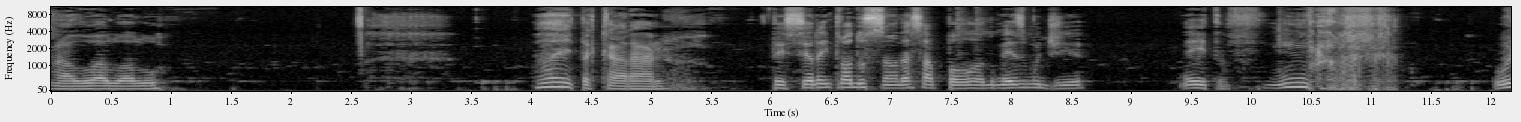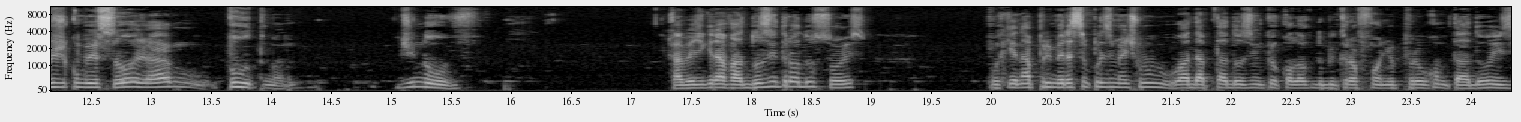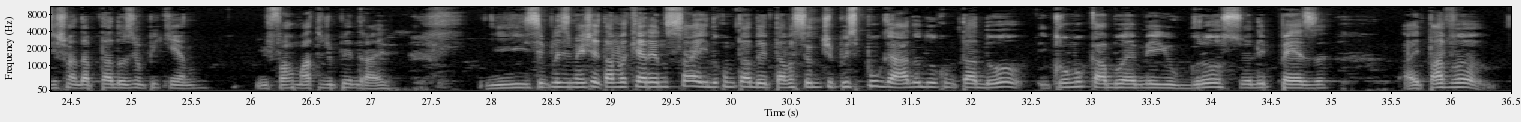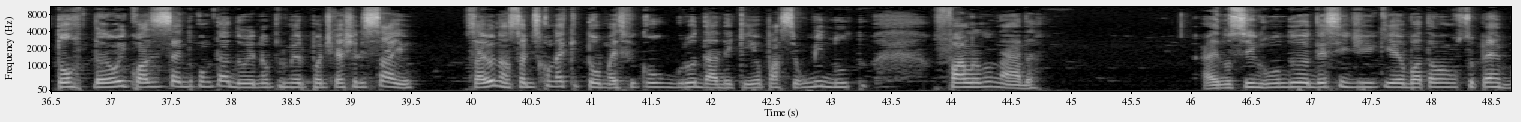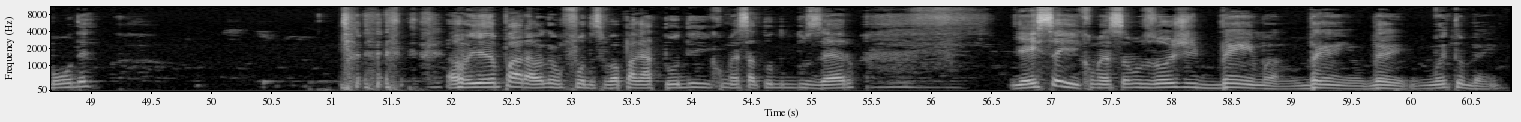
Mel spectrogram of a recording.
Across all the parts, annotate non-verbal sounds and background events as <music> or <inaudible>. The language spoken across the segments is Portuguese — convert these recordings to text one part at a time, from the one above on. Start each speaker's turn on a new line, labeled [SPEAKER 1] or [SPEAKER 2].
[SPEAKER 1] Alô, alô, alô. Eita caralho. Terceira introdução dessa porra no mesmo dia. Eita. Hum. Hoje começou já puto, mano. De novo. Acabei de gravar duas introduções. Porque na primeira, simplesmente, o adaptadorzinho que eu coloco do microfone pro computador, existe um adaptadorzinho pequeno. Em formato de pendrive. E simplesmente ele tava querendo sair do computador. Ele tava sendo tipo expulgado do computador. E como o cabo é meio grosso, ele pesa. Aí tava tortão e quase saindo do computador. E no primeiro podcast ele saiu. Saiu não, só desconectou, mas ficou grudado aqui. Eu passei um minuto falando nada. Aí no segundo eu decidi que ia botar um super bonder. <laughs> eu ia parar, não, foda-se, vou apagar tudo e começar tudo do zero. E é isso aí, começamos hoje bem, mano. Bem, bem, muito bem.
